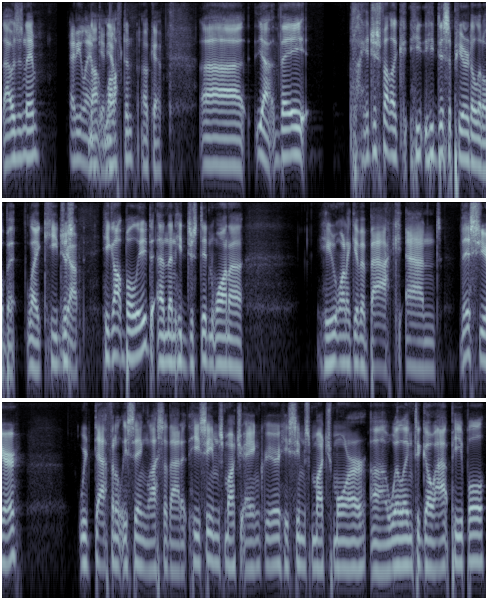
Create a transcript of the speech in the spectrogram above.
That was his name? Eddie Lampkin. Not Lofton? Yep. Okay. Uh, yeah, they like it just felt like he he disappeared a little bit. Like he just yeah. he got bullied and then he just didn't want to he didn't want to give it back and this year we're definitely seeing less of that. He seems much angrier. He seems much more uh, willing to go at people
